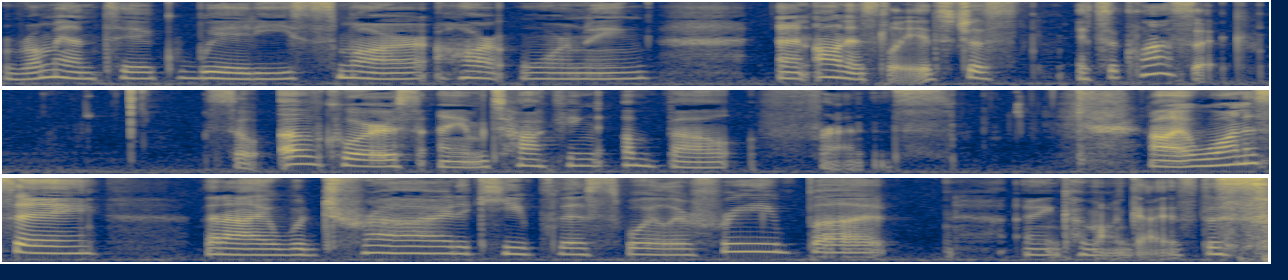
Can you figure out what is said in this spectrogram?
romantic, witty, smart, heartwarming, and honestly, it's just it's a classic. So, of course, I am talking about Friends. Now, I want to say that I would try to keep this spoiler free, but I mean, come on, guys. This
